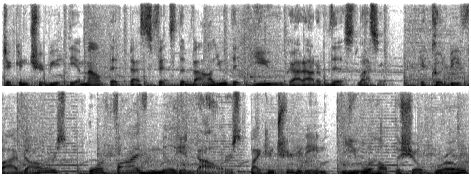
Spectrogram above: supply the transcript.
to contribute the amount that best fits the value that you got out of this lesson. It could be $5 or $5 million. By contributing, you will help the show grow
